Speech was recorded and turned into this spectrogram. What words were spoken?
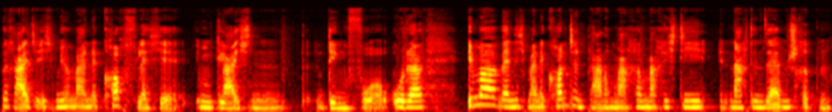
bereite ich mir meine Kochfläche im gleichen Ding vor. Oder immer, wenn ich meine Contentplanung mache, mache ich die nach denselben Schritten.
